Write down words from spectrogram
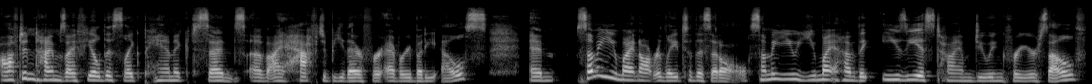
oftentimes I feel this like panicked sense of I have to be there for everybody else. And some of you might not relate to this at all. Some of you, you might have the easiest time doing for yourself.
